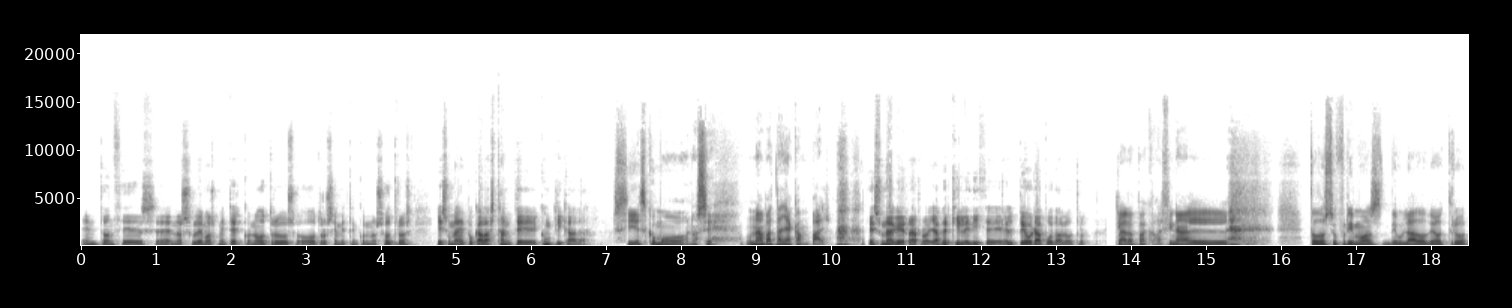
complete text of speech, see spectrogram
Entonces eh, nos solemos meter con otros o otros se meten con nosotros y es una época bastante complicada. Sí, es como, no sé, una batalla campal. Es una guerra, Roy. A ver quién le dice el peor apodo al otro. Claro, Paco, al final todos sufrimos de un lado, de otro.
